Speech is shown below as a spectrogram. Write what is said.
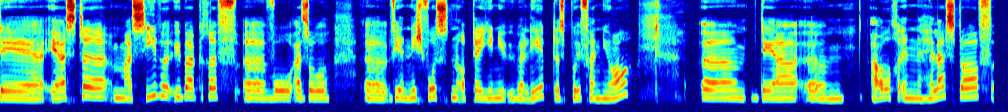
Der erste massive Übergriff, äh, wo also äh, wir nicht wussten, ob derjenige überlebt, ist Boifagnon, äh, der ähm, auch in Hellersdorf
